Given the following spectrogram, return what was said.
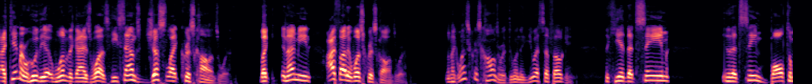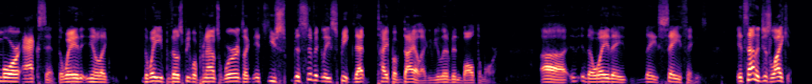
I can't remember who the one of the guys was. He sounds just like Chris Collinsworth. Like, and I mean, I thought it was Chris Collinsworth. I'm like, why's Chris Collinsworth doing a USFL game? Like, he had that same, you know, that same Baltimore accent. The way that you know, like the way you, those people pronounce words, like it's you specifically speak that type of dialect if you live in Baltimore. Uh, the way they they say things, it sounded just like him.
